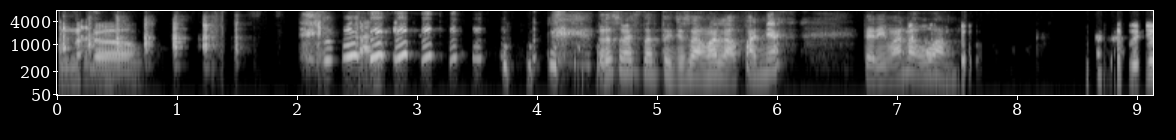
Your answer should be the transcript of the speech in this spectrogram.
bener dong Terus semester 7 sama 8-nya dari mana uang? Setuju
